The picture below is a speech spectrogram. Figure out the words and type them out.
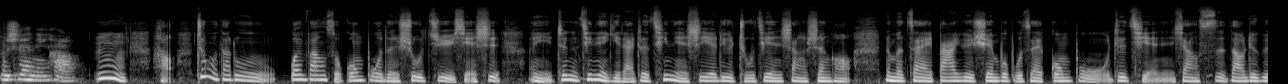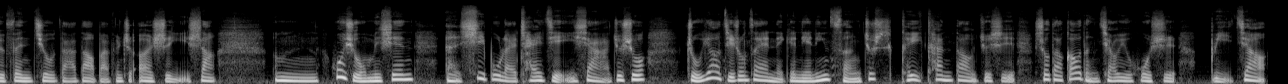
主持人您好，嗯，好。中国大陆官方所公布的数据显示，哎，真的今年以来，这青年失业率逐渐上升哦。那么在八月宣布不再公布之前，像四到六月份就达到百分之二十以上。嗯，或许我们先呃细部来拆解一下，就说主要集中在哪个年龄层，就是可以看到，就是受到高等教育或是比较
